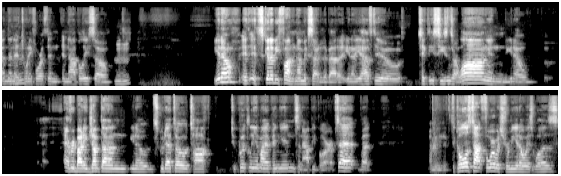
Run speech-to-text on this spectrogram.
and then mm-hmm. at 24th in, in Napoli. So. Mm-hmm you know, it, it's going to be fun, and I'm excited about it. You know, you have to take these seasons are long, and you know, everybody jumped on you know Scudetto talk too quickly, in my opinion. So now people are upset. But I mean, if the goal is top four, which for me it always was,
